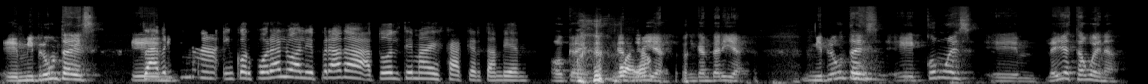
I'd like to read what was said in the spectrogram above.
Eh, mi pregunta es... Eh, Sabrina, incorporalo a Leprada a todo el tema de hacker también. Ok, me encantaría, me encantaría. Mi pregunta es, eh, ¿cómo es, la idea está buena,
